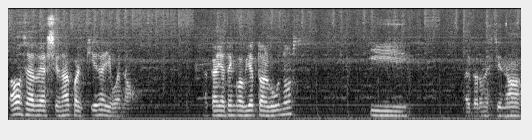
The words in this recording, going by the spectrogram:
vamos a reaccionar a cualquiera y bueno acá ya tengo abierto algunos y... Ay, perdón, este no,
